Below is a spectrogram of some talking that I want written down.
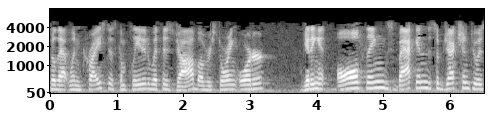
So that when Christ is completed with his job of restoring order, getting it all things back into subjection to his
